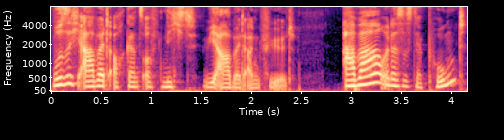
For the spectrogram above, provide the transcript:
wo sich Arbeit auch ganz oft nicht wie Arbeit anfühlt. Aber, und das ist der Punkt,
